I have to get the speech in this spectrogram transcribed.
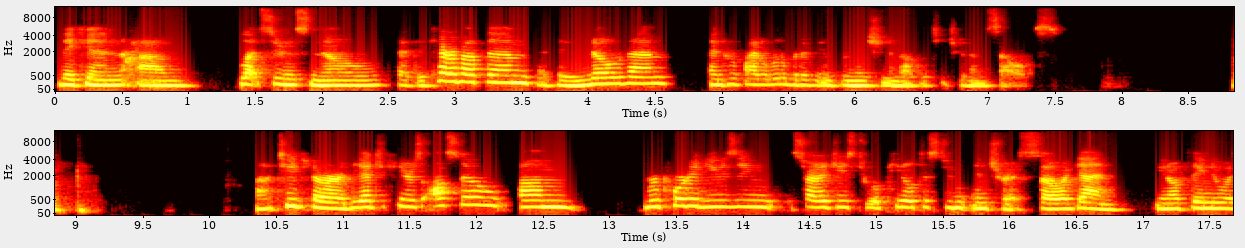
they can um, let students know that they care about them, that they know them, and provide a little bit of information about the teacher themselves. Uh, teacher, the educators also um, reported using strategies to appeal to student interest. So again, you know, if they knew a,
